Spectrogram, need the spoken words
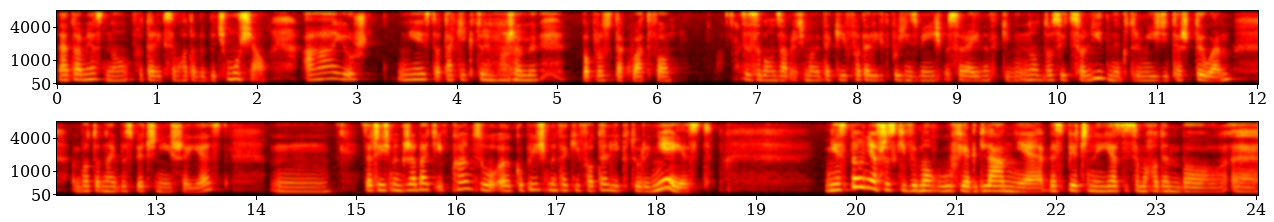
Natomiast no, fotelik samochodowy być musiał. A już nie jest to taki, który możemy po prostu tak łatwo ze sobą zabrać. Mamy taki fotelik, później zmieniliśmy Soraya na taki no, dosyć solidny, którym jeździ też tyłem, bo to najbezpieczniejsze jest. Mm, zaczęliśmy grzebać i w końcu e, kupiliśmy taki fotelik, który nie jest nie spełnia wszystkich wymogów, jak dla mnie, bezpiecznej jazdy samochodem, bo e,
